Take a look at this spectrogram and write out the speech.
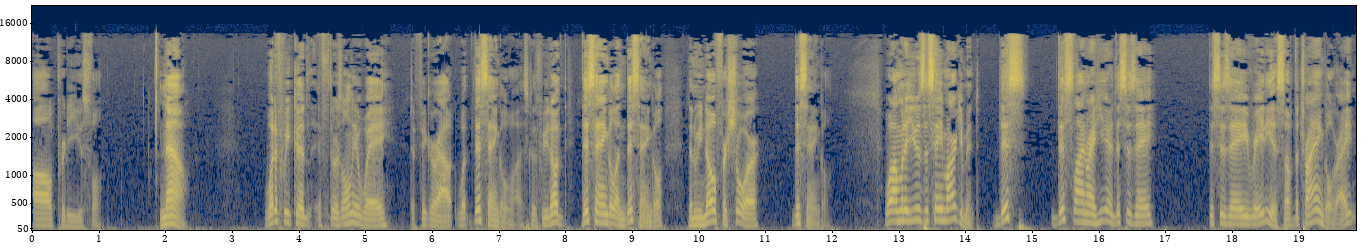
all pretty useful. Now, what if we could if there was only a way to figure out what this angle was? Because if we know this angle and this angle, then we know for sure this angle. Well, I'm going to use the same argument. This this line right here, this is a this is a radius of the triangle, right?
